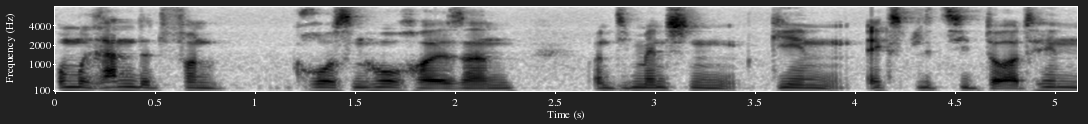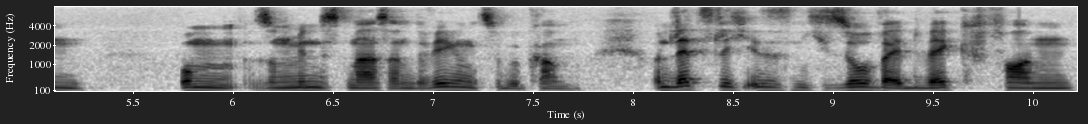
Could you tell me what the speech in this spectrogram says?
umrandet von großen Hochhäusern und die Menschen gehen explizit dorthin, um so ein Mindestmaß an Bewegung zu bekommen. Und letztlich ist es nicht so weit weg von,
